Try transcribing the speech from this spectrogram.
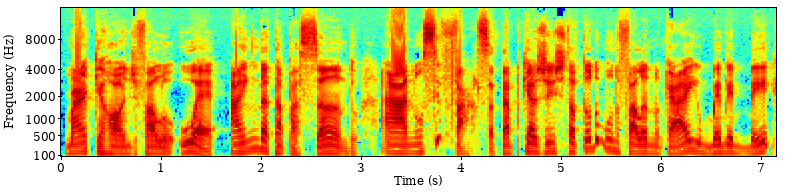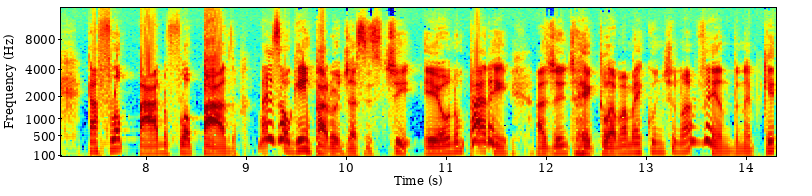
Mark Rod falou: Ué, ainda tá passando? Ah, não se faça, tá? Porque a gente tá todo mundo falando que ai, o BBB tá flopado, flopado. Mas alguém parou de assistir? Eu não parei. A gente reclama, mas continua vendo, né? Porque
